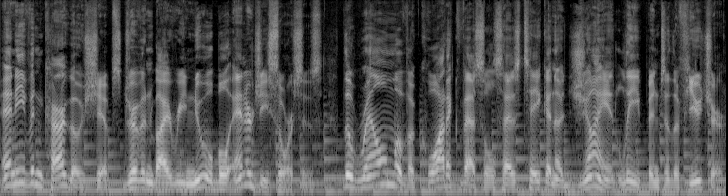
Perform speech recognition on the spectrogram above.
and even cargo ships driven by renewable energy sources, the realm of aquatic vessels has taken a giant leap into the future.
